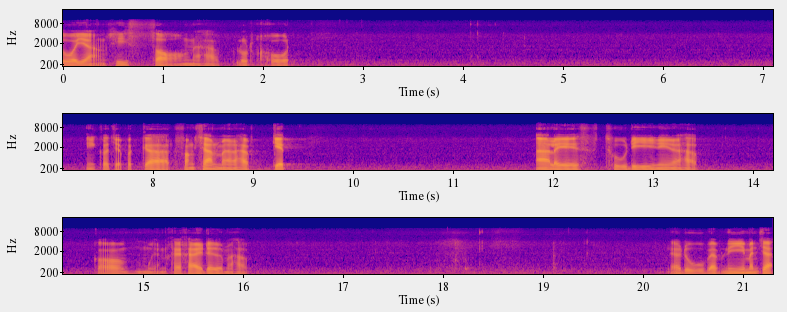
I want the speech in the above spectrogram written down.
ตัวอย่างที่สองนะครับลดโค้ดนี่ก็จะประกาศฟังก์ชันมานะครับ get array 2d นี่นะครับ ก็เหมือนคล้าย ๆเดิมนะครับ แล้วดูแบบนี้มันจะ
